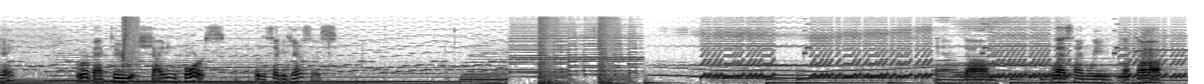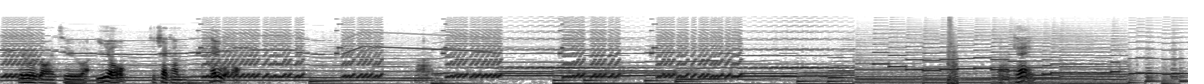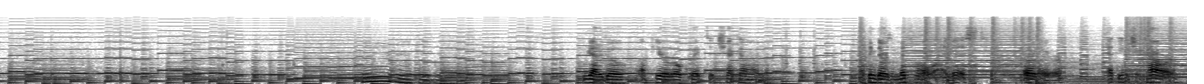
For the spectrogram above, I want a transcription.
Okay. We're back to Shining Force for the Sega Genesis. And um, last time we left off, we were going to Yeel to check on Hawel. Okay. Mm-hmm. we gotta go up here real quick to check on. I think there was a mithril I missed earlier at the ancient tower.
